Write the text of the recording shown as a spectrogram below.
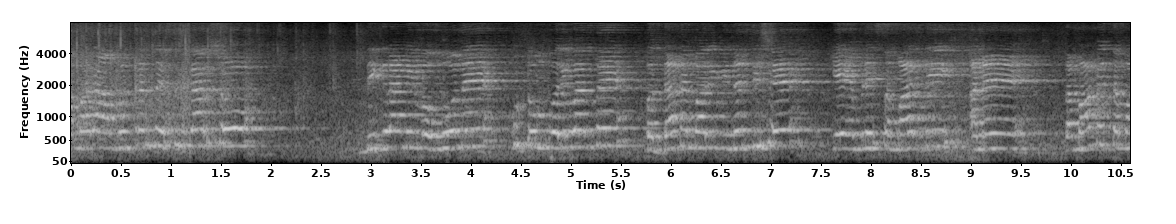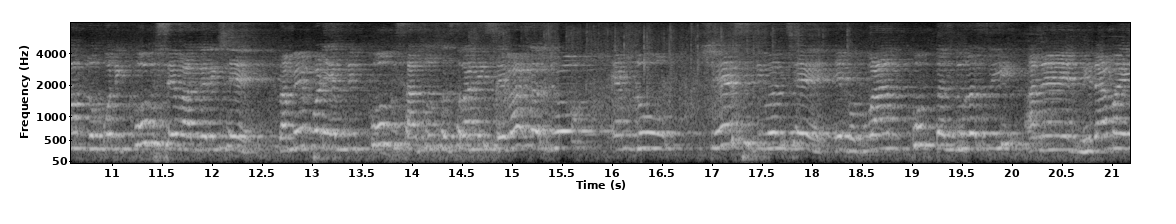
અમારા આમંત્રણને સ્વીકારશો. દીકરાની, વહુઓને, કુટુંબ પરિવારને બધાને મારી વિનંતી છે કે એમણે સમાજની અને તમામે તમામ લોકોની ખૂબ સેવા કરી છે. તમે પણ એમની ખૂબ સાસુ સસરાની સેવા કરજો. એમનું શેષ જીવન છે એ ભગવાન ખૂબ તંદુરસ્તી અને નિરામય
